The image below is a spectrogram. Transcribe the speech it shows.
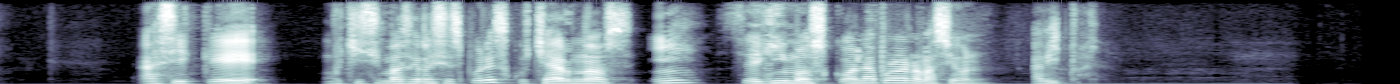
Así que muchísimas gracias por escucharnos y seguimos con la programación habitual.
